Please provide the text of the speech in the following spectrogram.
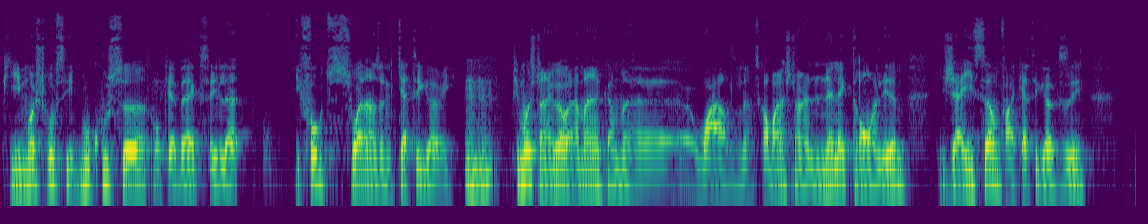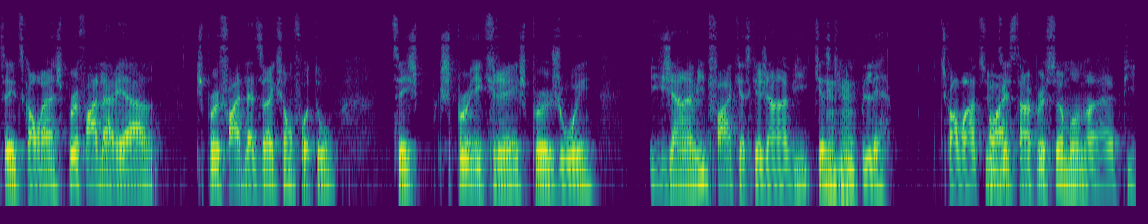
Puis moi, je trouve que c'est beaucoup ça au Québec. C'est le... Il faut que tu sois dans une catégorie. Puis moi, je suis un gars vraiment comme euh, wild. Là. Tu comprends? Je suis un électron libre. J'ai ça me faire catégoriser. Tu sais, tu comprends? Je peux faire de la réal. Je peux faire de la direction photo. Tu sais, je, je peux écrire, je peux jouer. Et J'ai envie de faire qu'est-ce que j'ai envie, qu'est-ce qui me plaît. Tu comprends-tu? Ouais. C'est un peu ça, moi. ma- Puis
